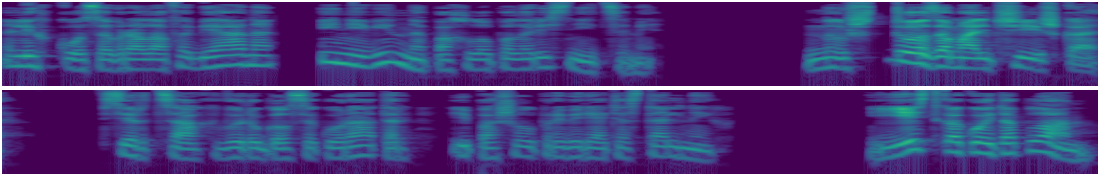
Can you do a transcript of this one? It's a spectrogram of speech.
легко соврала Фабиана и невинно похлопала ресницами. Ну что за мальчишка? В сердцах выругался куратор и пошел проверять остальных. Есть какой-то план?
